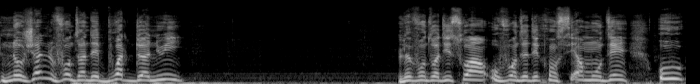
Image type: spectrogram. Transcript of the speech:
Nos jeunes vont dans des boîtes de nuit le vendredi soir ou vont dans des concerts mondains où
